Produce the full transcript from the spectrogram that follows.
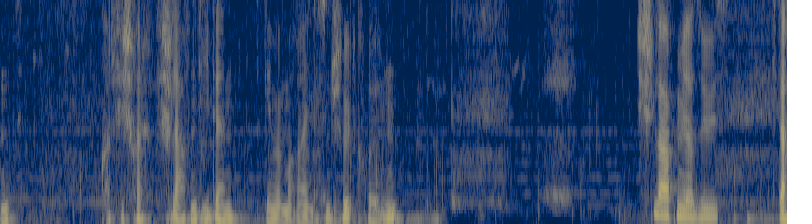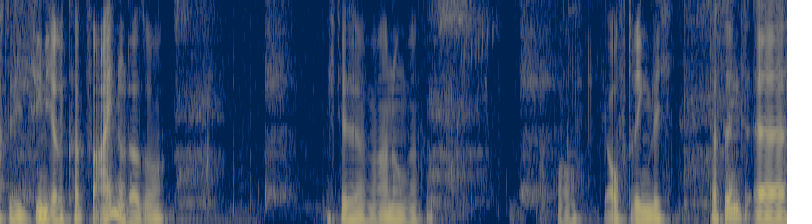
Und, Gott, wie, wie schlafen die denn? Gehen wir mal rein. Das sind Schildkröten. Die schlafen ja süß. Ich dachte, die ziehen ihre Köpfe ein oder so. Ich hätte Warnung. Wow, wie aufdringlich. Das sind äh,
